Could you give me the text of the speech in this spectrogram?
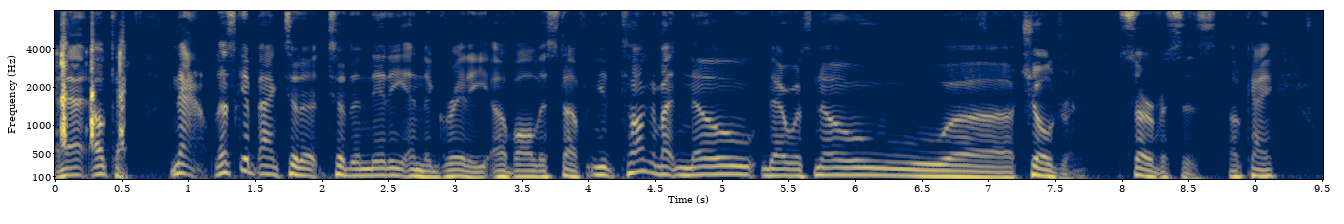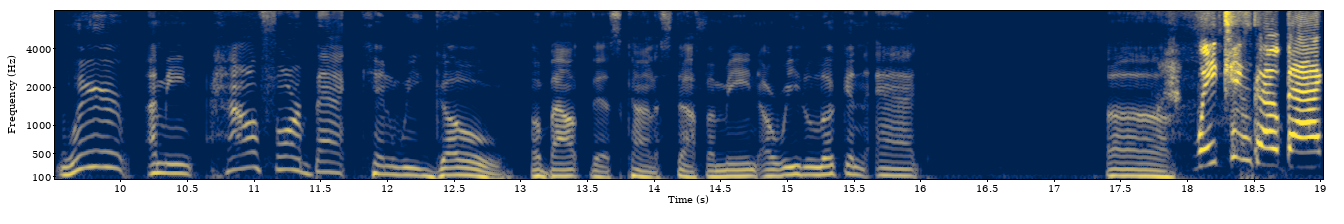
and that, okay, now let's get back to the to the nitty and the gritty of all this stuff. You're talking about no, there was no uh, children services. Okay, where I mean, how far back can we go about this kind of stuff? I mean, are we looking at? Uh, We can go back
